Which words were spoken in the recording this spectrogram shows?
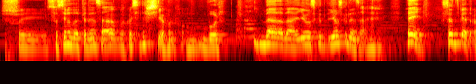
Și susținând-o pe dânsa, mă consider și eu un om bun. Da, da, da, eu sunt eu cu dânsa. Hei, sunt Petru.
